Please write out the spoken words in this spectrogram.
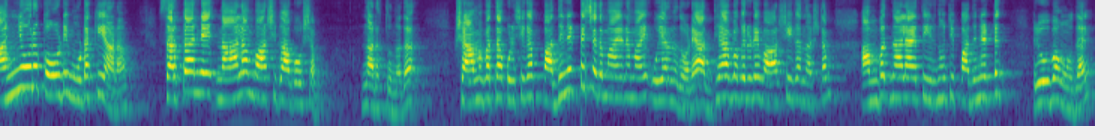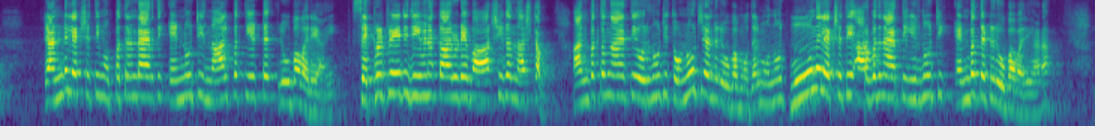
അഞ്ഞൂറ് കോടി മുടക്കിയാണ് സർക്കാരിന്റെ നാലാം വാർഷികാഘോഷം നടത്തുന്നത്. ക്ഷാമബത്ത കുടിശ്ശിക പതിനെട്ട് ശതമാനമായി ഉയർന്നതോടെ അധ്യാപകരുടെ വാർഷിക നഷ്ടം അമ്പത്തിനാലായിരത്തി ഇരുന്നൂറ്റി പതിനെട്ട് രൂപ മുതൽ രണ്ട് ലക്ഷത്തി മുപ്പത്തിരണ്ടായിരത്തി എണ്ണൂറ്റി നാൽപ്പത്തിയെട്ട് രൂപ വരെയായി. സെക്രട്ടേറിയറ്റ് ജീവനക്കാരുടെ വാർഷിക നഷ്ടം അൻപത്തൊന്നായിരത്തി ഒരുന്നൂറ്റി തൊണ്ണൂറ്റി രണ്ട് രൂപ മുതൽ മുന്നൂറ്റി മൂന്ന് ലക്ഷത്തി അറുപതിനായിരത്തി ഇരുന്നൂറ്റി എൺപത്തെട്ട് രൂപ വരെയാണ്.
